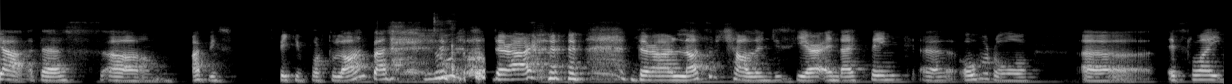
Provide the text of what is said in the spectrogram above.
yeah, there's, um, I've been speaking for too long, but there are there are lots of challenges here, and I think uh, overall uh, it's like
